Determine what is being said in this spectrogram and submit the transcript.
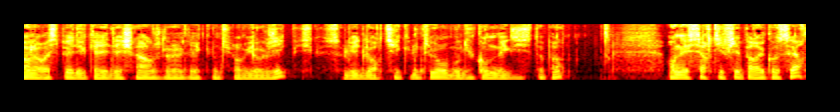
dans le respect du cahier des charges de l'agriculture biologique, puisque celui de l'horticulture, au bout du compte, n'existe pas. On est certifié par EcoCert,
